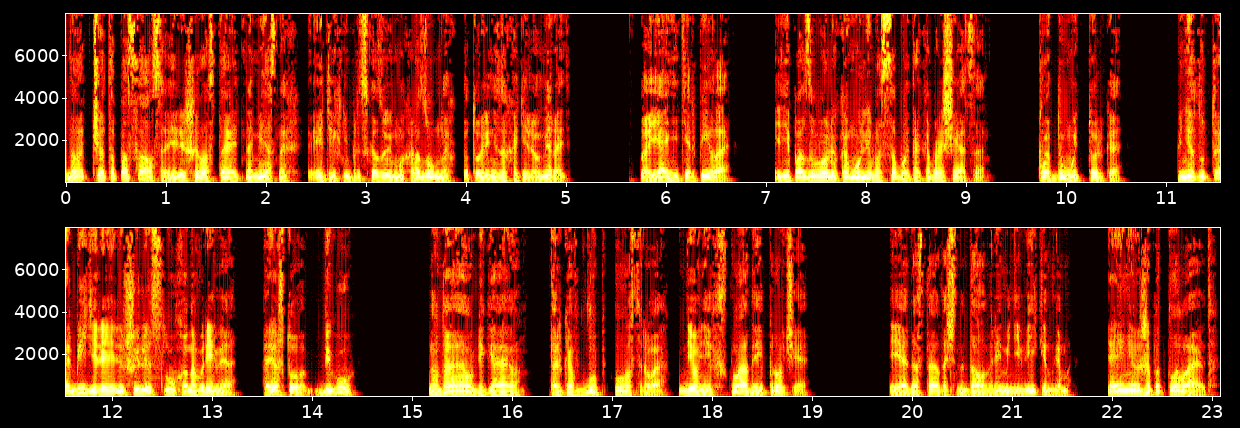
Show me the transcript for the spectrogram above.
но что-то опасался и решил оставить на местных, этих непредсказуемых разумных, которые не захотели умирать. Но я не терпила и не позволю кому-либо с собой так обращаться. Подумать только. Меня тут обидели и лишили слуха на время. А я что, бегу? Ну да, убегаю. Только вглубь острова, где у них склады и прочее. Я достаточно дал времени викингам, и они уже подплывают.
